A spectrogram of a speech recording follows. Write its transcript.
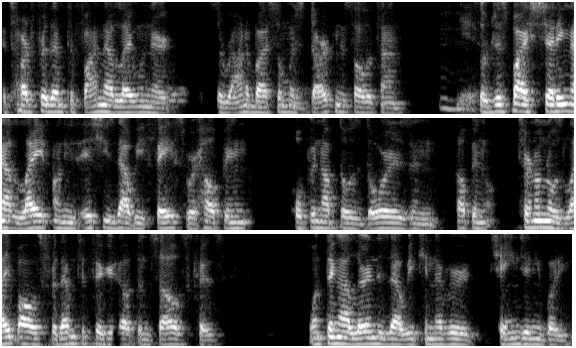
it's hard for them to find that light when they're surrounded by so much darkness all the time. hmm Yeah. So just by shedding that light on these issues that we face, we're helping open up those doors and helping turn on those light bulbs for them to figure it out themselves. Because one thing I learned is that we can never change anybody.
